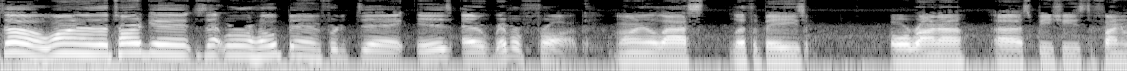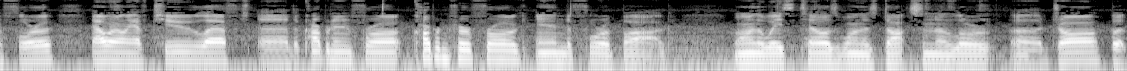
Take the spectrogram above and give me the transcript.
So, one of the targets that we're hoping for today is a river frog. One of the last lithobates orana uh, species to find in Florida. Now we only have two left, uh, the carpenter frog, carpenter frog and the Florida bog. One of the ways to tell is one of those dots in the lower uh, jaw, but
